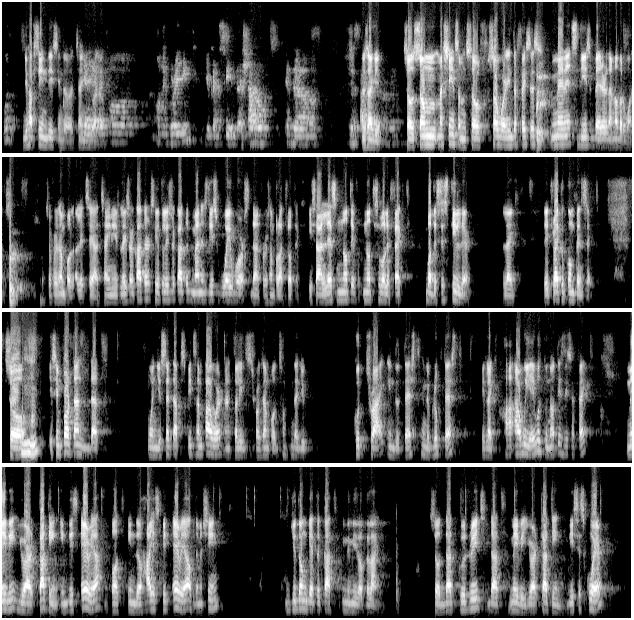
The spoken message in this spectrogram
What? You have seen this in the Chinese yeah, for- on engraving, you can see the shadows in the. the. Exactly. So some machines, some software interfaces manage this better than other ones. So for example, let's say a Chinese laser cutter, CO2 laser cutter manage this way worse than, for example, a Trotec. It's a less noti noticeable effect, but it's still there. Like they try to compensate. So Mhm. it's important that when you set up speeds and power, and actually this is, for example, something that you could try in the test, in the group test, is like, how are we able to notice this effect? Maybe you are cutting in this area, but in the high speed area of the machine, you don't get the cut in the middle of the line. So that could reach that maybe you are cutting this square,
